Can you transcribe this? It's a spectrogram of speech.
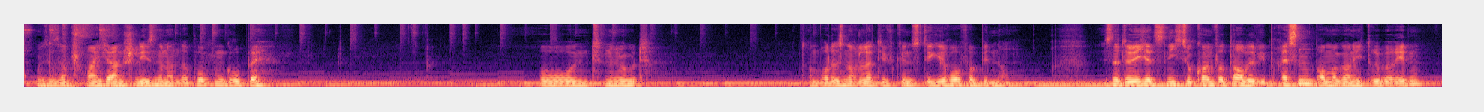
Ich muss es am Speicher anschließen und an der Pumpengruppe. Und na gut, dann war das eine relativ günstige Rohrverbindung. Natürlich jetzt nicht so komfortabel wie Pressen, brauchen wir gar nicht drüber reden.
